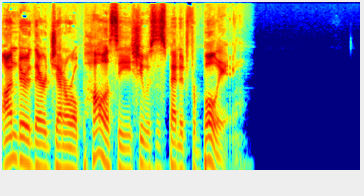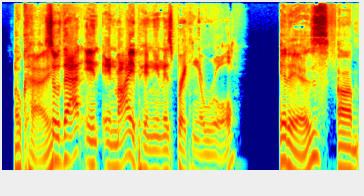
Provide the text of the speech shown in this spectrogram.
under their general policy, she was suspended for bullying. Okay, So that, in in my opinion, is breaking a rule. it is. Um,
